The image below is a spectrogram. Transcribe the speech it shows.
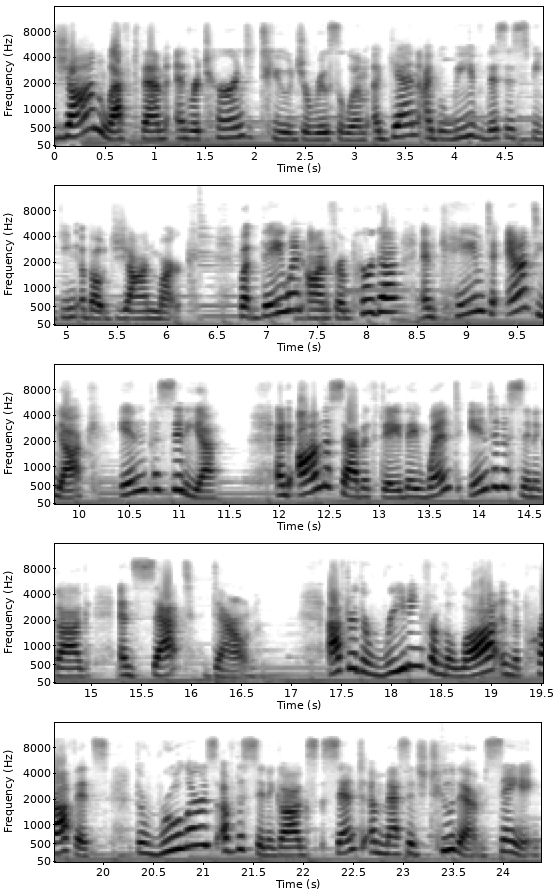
John left them and returned to Jerusalem. Again, I believe this is speaking about John Mark. But they went on from Perga and came to Antioch in Pisidia. And on the Sabbath day, they went into the synagogue and sat down. After the reading from the law and the prophets, the rulers of the synagogues sent a message to them, saying,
